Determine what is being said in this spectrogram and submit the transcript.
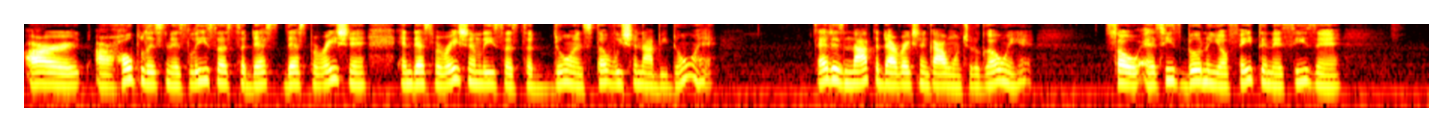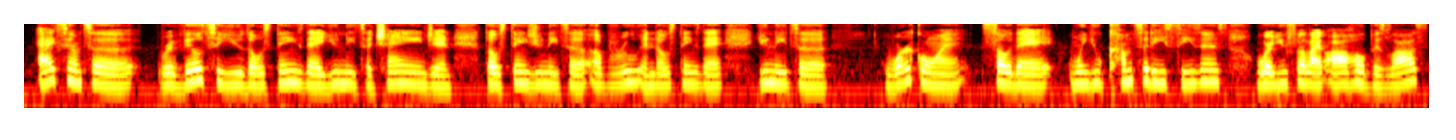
our our hopelessness leads us to des- desperation, and desperation leads us to doing stuff we should not be doing. That is not the direction God wants you to go in. So as He's building your faith in this season, ask Him to reveal to you those things that you need to change and those things you need to uproot and those things that you need to work on so that when you come to these seasons where you feel like all hope is lost,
